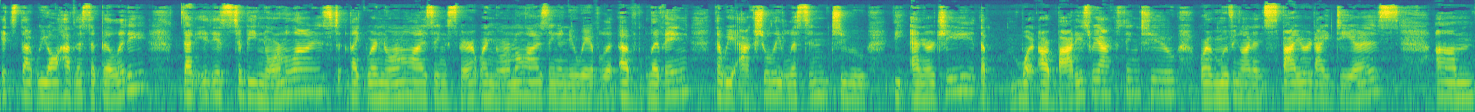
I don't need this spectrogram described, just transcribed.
It's that we all have this ability, that it is to be normalized. Like we're normalizing spirit, we're normalizing a new way of, li of living, that we actually listen to the energy, the what our body's reacting to. We're moving on inspired ideas. Um,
